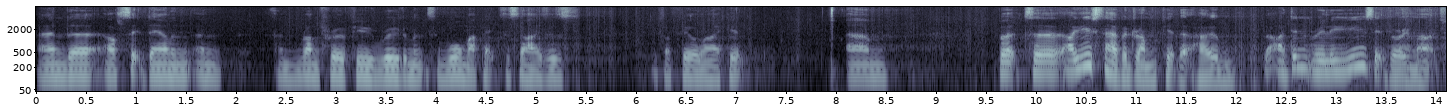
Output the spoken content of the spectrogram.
And uh, I'll sit down and, and, and run through a few rudiments and warm up exercises if I feel like it. Um, but uh, I used to have a drum kit at home, but I didn't really use it very much.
